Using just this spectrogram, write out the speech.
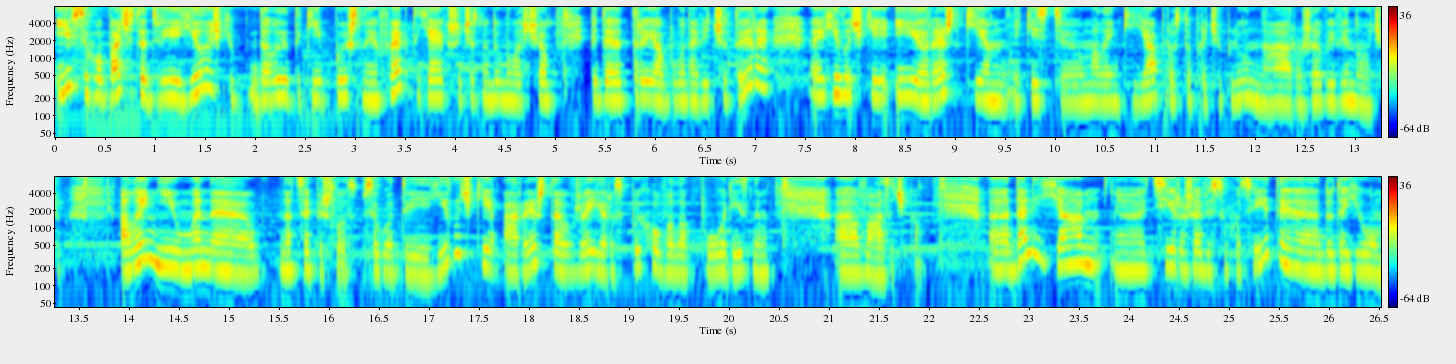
І всього, бачите, дві гілочки дали такий пишний ефект. Я, якщо чесно, думала, що піде три або навіть чотири е, гілочки, і рештки, якісь е, маленькі, я просто причеплю на рожевий віночок. Але ні, у мене на це пішло всього дві гілочки, а решта вже я розпихувала по різним е, вазочкам. Далі я ці рожеві сухоцвіти додаю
